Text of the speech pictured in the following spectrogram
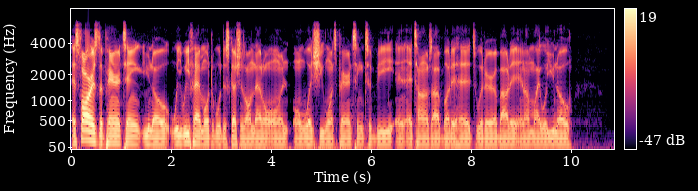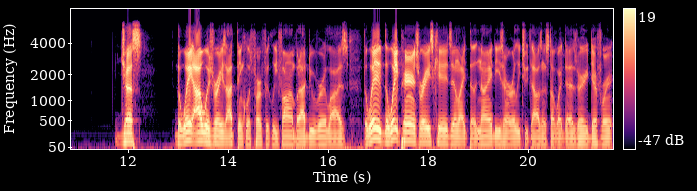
as far as the parenting, you know, we we've had multiple discussions on that on on what she wants parenting to be, and at times I butted heads with her about it, and I'm like, well, you know, just the way I was raised, I think was perfectly fine. But I do realize the way the way parents raise kids in like the '90s and early 2000s and stuff like that is very different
